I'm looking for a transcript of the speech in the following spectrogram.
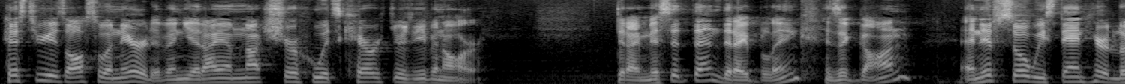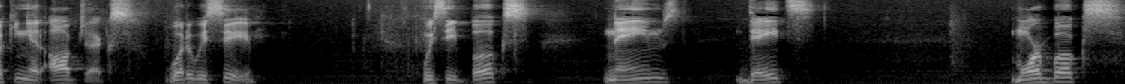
History is also a narrative, and yet I am not sure who its characters even are. Did I miss it then? Did I blink? Is it gone? And if so, we stand here looking at objects. What do we see? We see books, names, dates, more books,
